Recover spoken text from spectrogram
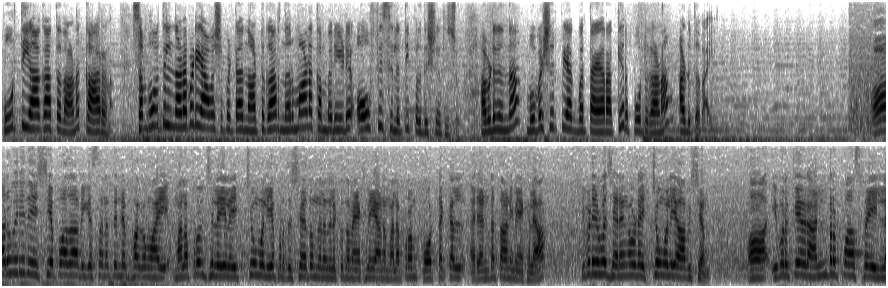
പൂർത്തിയാകാത്തതാണ് കാരണം. സംഭവത്തിൽ നടപടി ആവശ്യപ്പെട്ട് നാട്ടുകാർ നിർമ്മാണ കമ്പനിയുടെ ഓഫീസിലെത്തി പ്രതിഷേധിച്ചു. അവിടെ നിന്ന് മുബഷിർ പി അക്ബർ തയ്യാറാക്കിയ റിപ്പോർട്ട് കാണാം. അടുത്തതായി. ആറുവരി ദേശീയപാത വികസനത്തിന്റെ ഭാഗമായി മലപ്പുറം ജില്ലയിലെ ഏറ്റവും വലിയ പ്രതിഷേധം നിലനിൽക്കുന്ന മേഖലയാണ് മലപ്പുറം കോട്ടക്കൽ രണ്ടത്താണി മേഖല. ഇവിടെയുള്ള ജനങ്ങളുടെ ഏറ്റവും വലിയ ആവശ്യം ഇവർക്ക് ഒരു അണ്ടർ പാസ് വേ ഇല്ല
